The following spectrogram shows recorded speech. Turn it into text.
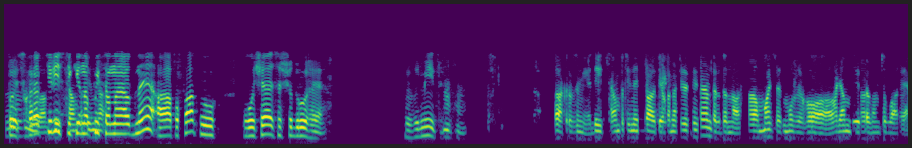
Тобто характеристики написано одне, а по факту виходить, що друге. Розумієте? Угу. Так, розумію. Дивіться, вам потрібно відправити його на сервісний центр до нас, а майстер зможе його оглянути і ремонтувати.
